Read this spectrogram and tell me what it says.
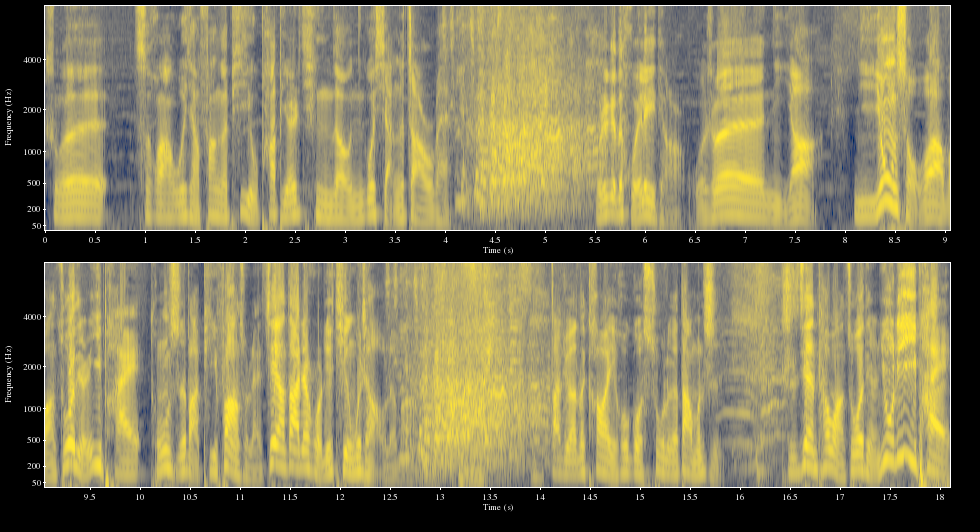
说。此话我想放个屁，我怕别人听着，你给我想个招呗。我就给他回了一条，我说你呀，你用手啊往桌顶一拍，同时把屁放出来，这样大家伙就听不着了嘛。大娟子看完以后给我竖了个大拇指，只见他往桌顶用力一拍，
